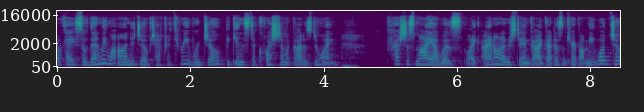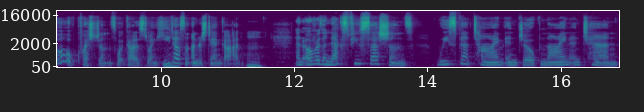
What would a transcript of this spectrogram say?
okay. So then we went on to Job chapter three, where Job begins to question what God is doing. Mm. Precious Maya was like, I don't understand God. God doesn't care about me. Well, Job questions what God is doing. He mm. doesn't understand God. Mm. And over the next few sessions, we spent time in Job 9 and 10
